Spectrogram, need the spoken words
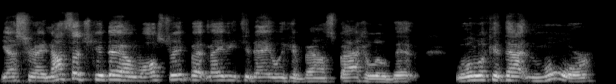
yesterday, not such a good day on Wall Street, but maybe today we can bounce back a little bit. We'll look at that more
